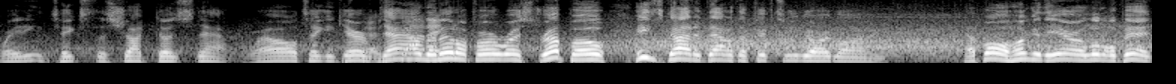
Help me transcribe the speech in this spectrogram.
waiting, takes the shotgun snap. Well taken care of down the it. middle for Restrepo. He's got it down at the 15 yard line. That ball hung in the air a little bit.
